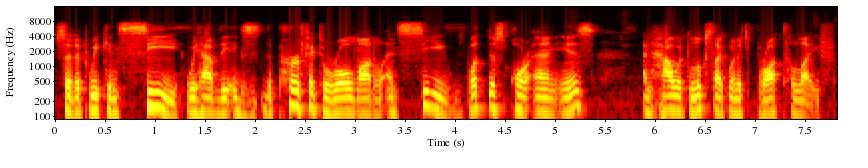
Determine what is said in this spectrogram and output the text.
so that we can see we have the ex- the perfect role model and see what this Quran is and how it looks like when it's brought to life.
